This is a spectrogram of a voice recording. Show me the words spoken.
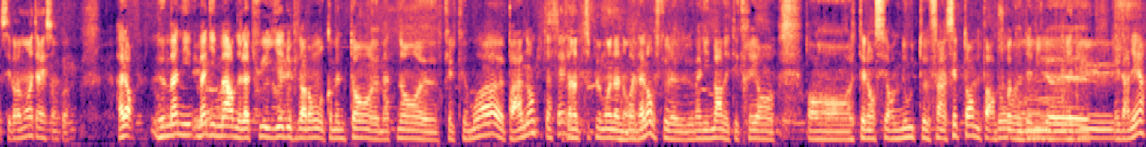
c'est vraiment intéressant quoi Alors, le Mani- Made in Marne, là, tu y es depuis pardon, combien de temps euh, maintenant euh, Quelques mois euh, Pas un an, tout à fait un petit peu moins d'un an Moins d'un an, parce que le, le Made in Marne a été créé en, en était lancé en août, fin septembre, pardon, Je crois euh, qu'on 2000 a euh, dû l'année dernière.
